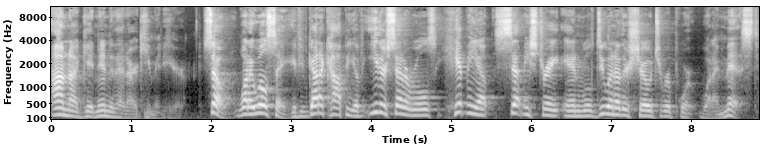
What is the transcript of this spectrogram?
I'm not getting into that argument here. So, what I will say, if you've got a copy of either set of rules, hit me up, set me straight, and we'll do another show to report what I missed.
